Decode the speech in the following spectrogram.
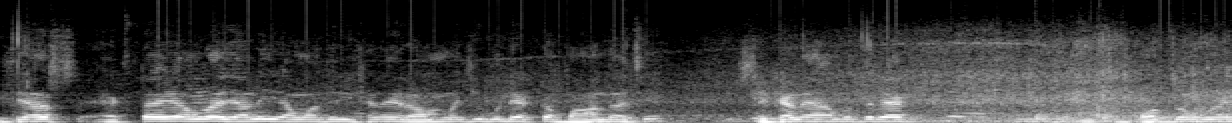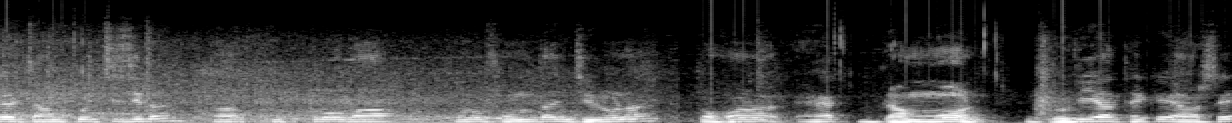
ইতিহাস একটাই আমরা জানি, আমাদের এখানে রামমাঝি বলে একটা বাঁধ আছে। সেখানে আমাদের এক ভদ্রমহিলা চান করতেছিলেন তার পুত্র বা কোনো সন্তান ছিল না, তখন এক ব্রাহ্মণ ঝরিয়া থেকে আসে,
